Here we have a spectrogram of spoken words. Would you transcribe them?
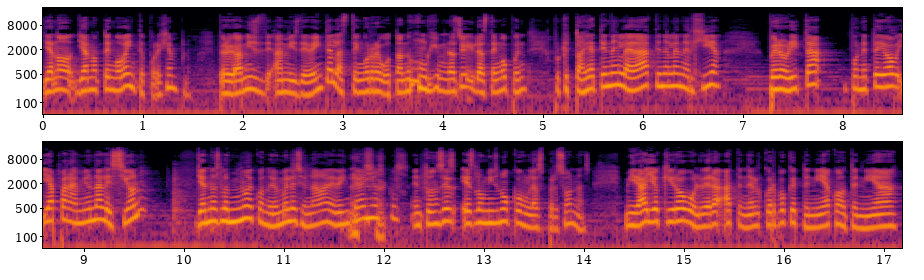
Ya no, ya no tengo 20, por ejemplo. Pero yo a mis, a mis de 20 las tengo rebotando en un gimnasio y las tengo, pues, porque todavía tienen la edad, tienen la energía. Pero ahorita, ponete yo, ya para mí una lesión ya no es lo mismo de cuando yo me lesionaba de 20 años, pues. Entonces es lo mismo con las personas. Mira, yo quiero volver a, tener el cuerpo que tenía cuando tenía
